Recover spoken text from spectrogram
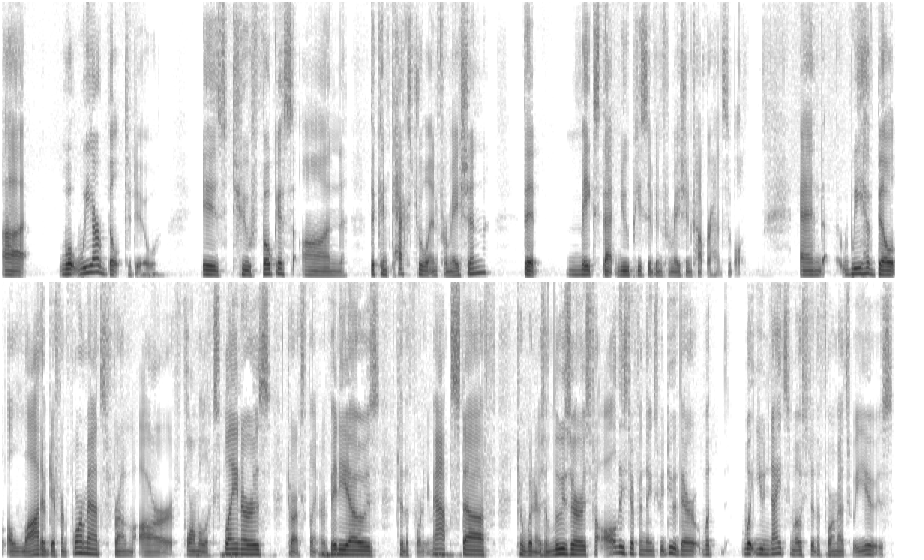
Uh, what we are built to do is to focus on the contextual information that makes that new piece of information comprehensible. And we have built a lot of different formats from our formal explainers to our explainer videos to the 40 map stuff to winners and losers to all these different things we do. There, what what unites most of the formats we use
